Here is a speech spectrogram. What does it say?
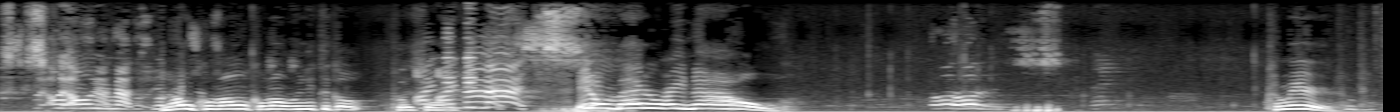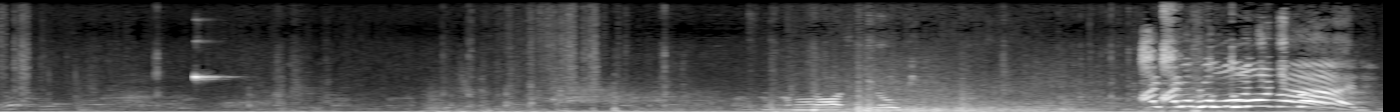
Split all your mats. No, come on, come on. We need to go play some. I need mats. It don't matter right now. Come here. I'm not joking. I, I broke the launch pad!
